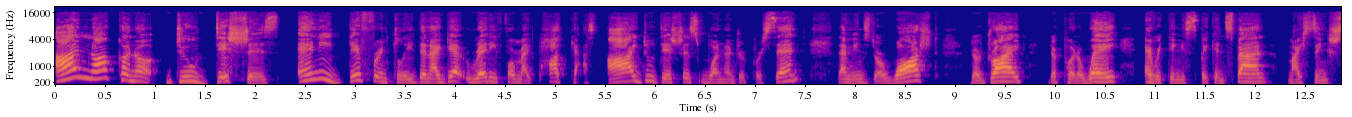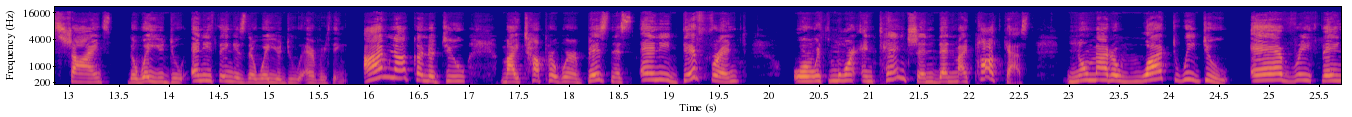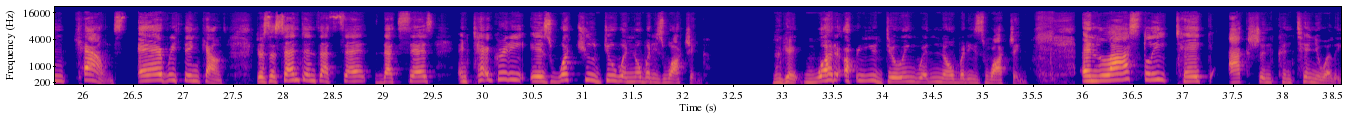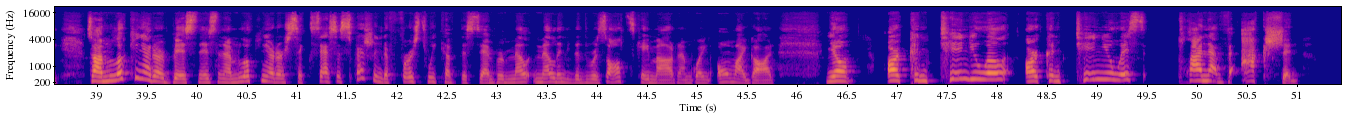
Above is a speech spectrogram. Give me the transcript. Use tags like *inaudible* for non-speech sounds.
I'm not going to do dishes any differently than I get ready for my podcast. I do dishes 100%. That means they're washed, they're dried, they're put away. Everything is spick and span. My sink shines. The way you do anything is the way you do everything. I'm not going to do my Tupperware business any different or with more intention than my podcast. No matter what we do, everything counts. Everything counts. There's a sentence that says that says integrity is what you do when nobody's watching. Okay, what are you doing when nobody's watching? And lastly, take action continually. So I'm looking at our business and I'm looking at our success, especially in the first week of December. Mel- Melanie, the results came out, and I'm going, oh my God. You know, our continual, our continuous plan of action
